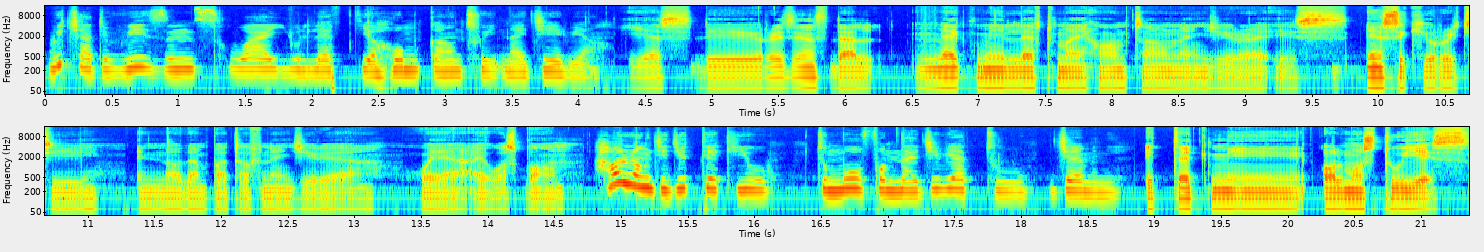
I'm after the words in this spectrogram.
Which are the reasons why you left your home country, Nigeria? Yes, the reasons that make me left my hometown Nigeria is insecurity in northern part of Nigeria where I was born. How long did it take you to move from Nigeria to Germany? It took me almost two years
